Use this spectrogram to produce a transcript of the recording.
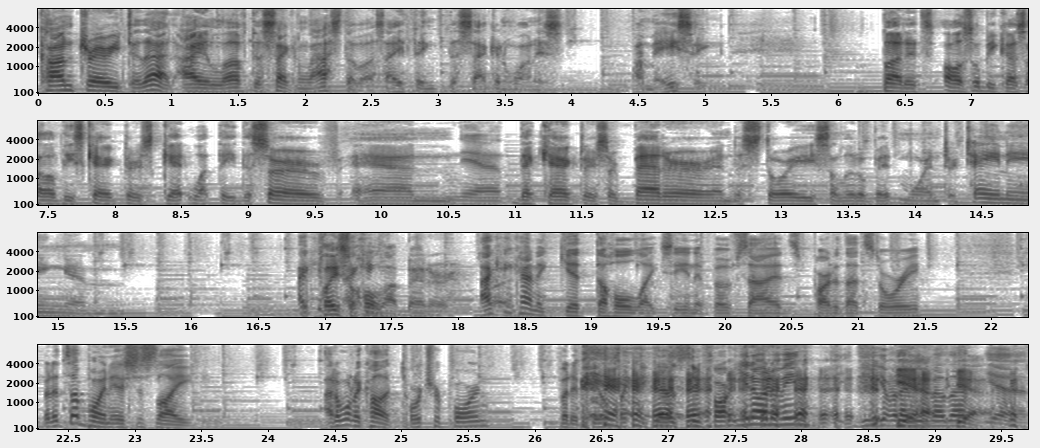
contrary to that, I love the second Last of Us. I think the second one is amazing. But it's also because all of these characters get what they deserve, and Yeah. the characters are better, and the story's a little bit more entertaining, and I can- plays a I whole can- lot better. I can kind of get the whole like seeing it both sides part of that story, but at some point it's just like I don't want to call it torture porn, but it feels like it goes too far. You know what I mean? Do you get what I mean about that? Yeah.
